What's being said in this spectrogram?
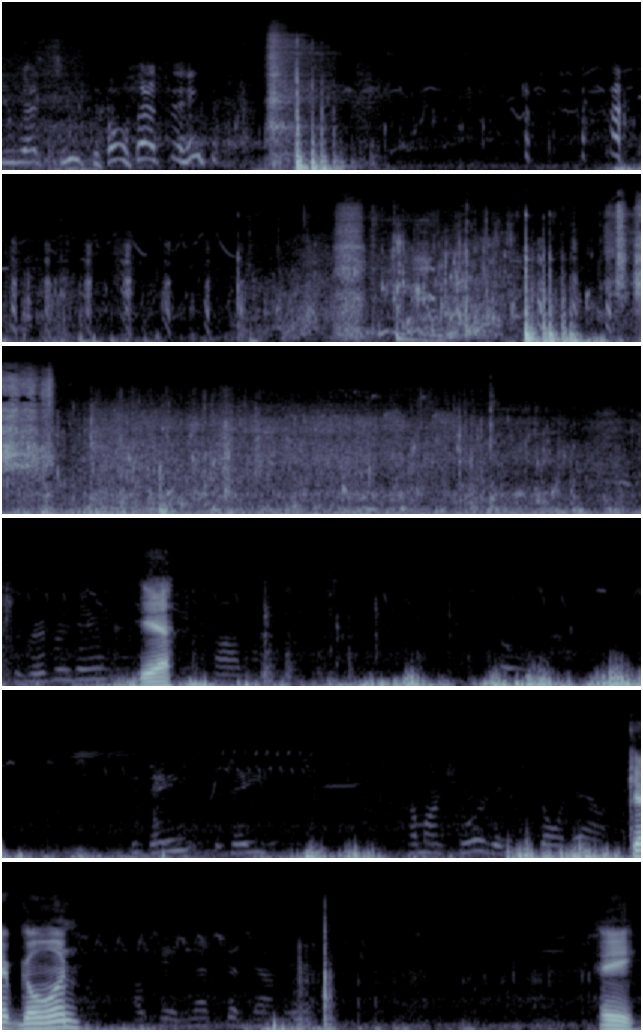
You got teeth to hold that thing? The river there, Yeah. did they, did they come on shore? or They keep going down. Kept going. Okay, then down there. Hey,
